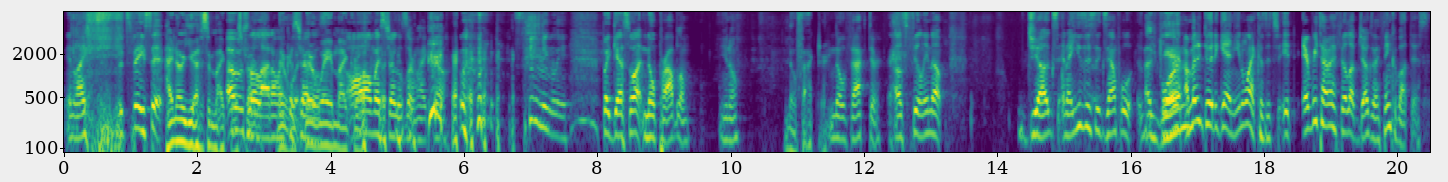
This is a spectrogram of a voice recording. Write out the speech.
in life. Let's face it. I know you have some micro. I was a lot of They're micro struggles. They're way micro. All my struggles are micro, seemingly. But guess what? No problem. You know, no factor. no factor. I was filling up jugs, and I use this example before. Again? I'm gonna do it again. You know why? Because it's it. Every time I fill up jugs, I think about this.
